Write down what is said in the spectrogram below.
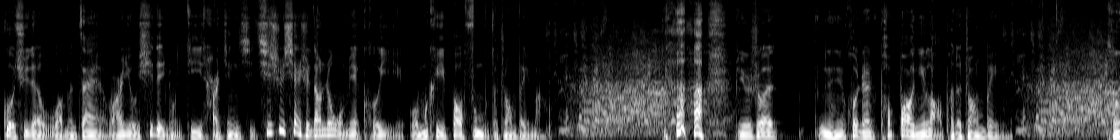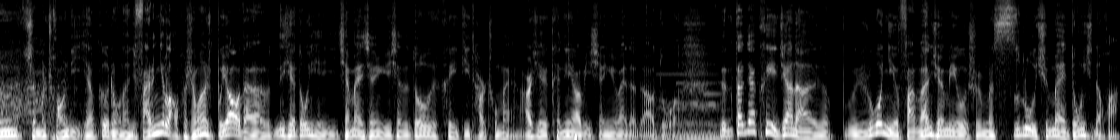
过去的我们在玩游戏的一种地摊经济。其实现实当中我们也可以，我们可以报父母的装备嘛，比如说嗯，或者报报你老婆的装备。从什么床底下各种的，反正你老婆什么不要的那些东西，以前卖咸鱼，现在都可以地摊出卖，而且肯定要比咸鱼卖的都要多。大家可以这样的，如果你完完全没有什么思路去卖东西的话，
